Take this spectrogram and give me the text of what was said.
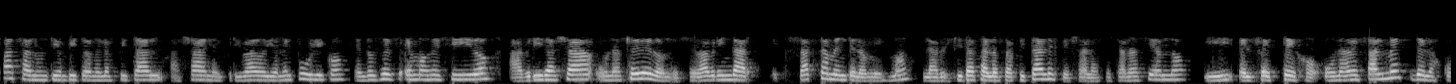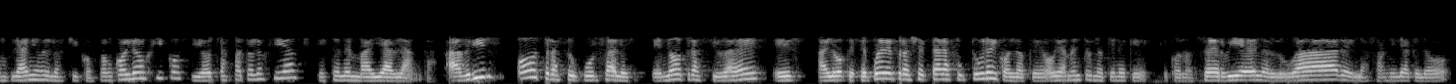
pasan un tiempito en el hospital, allá en el privado y en el público. Entonces hemos decidido abrir allá una sede donde se va a brindar exactamente lo mismo, las visitas a los hospitales, que ya las están haciendo, y el festejo una vez al mes de los cumpleaños de los chicos oncológicos y otras patologías que estén en Bahía Blanca. Abrir otras sucursales en otras ciudades es algo que se puede proyectar a futuro y con lo que obviamente uno tiene que, conocer bien el lugar, la familia que lo,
